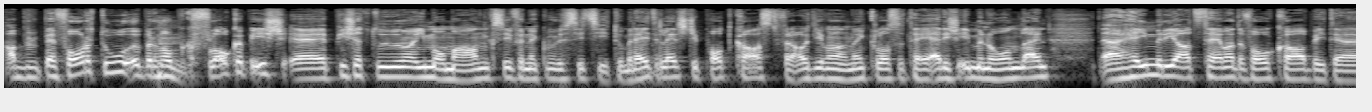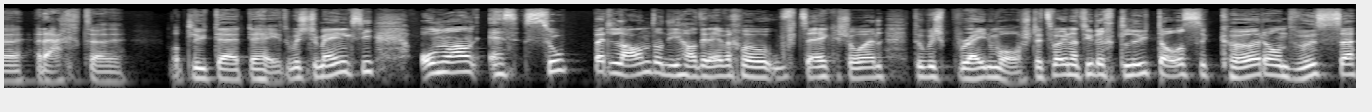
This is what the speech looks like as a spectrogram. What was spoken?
Aber bevor du überhaupt geflogen bist, äh, bist ja du noch im Oman für eine gewisse Zeit. Und wir haben den letzten Podcast, für alle, die, die noch nicht gelesen haben, er ist immer noch online, da haben wir ja das Thema davon gehabt bei den Rechten, die die Leute dort haben. Du bist der Meinung Oman, ein super Land und ich wollte dir einfach aufzeigen, Joel, du bist brainwashed. Jetzt wollen natürlich die Leute draussen hören und wissen,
